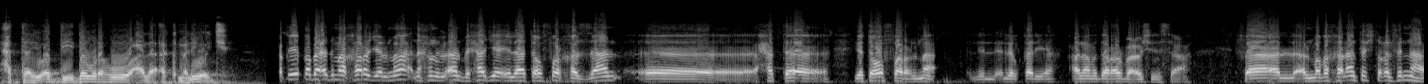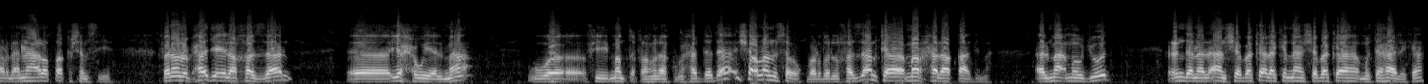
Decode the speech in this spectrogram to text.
حتى يؤدي دوره على أكمل وجه. حقيقة بعد ما خرج الماء نحن الآن بحاجة إلى توفر خزان آه، حتى يتوفر الماء للقرية على مدار 24 ساعة. فالمضخة الآن تشتغل في النهار لأنها على الطاقة الشمسية. فنحن بحاجة إلى خزان آه، يحوي الماء وفي منطقة هناك محددة إن شاء الله نسوق برضو للخزان كمرحلة قادمة. الماء موجود عندنا الآن شبكة لكنها شبكة متهالكة.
